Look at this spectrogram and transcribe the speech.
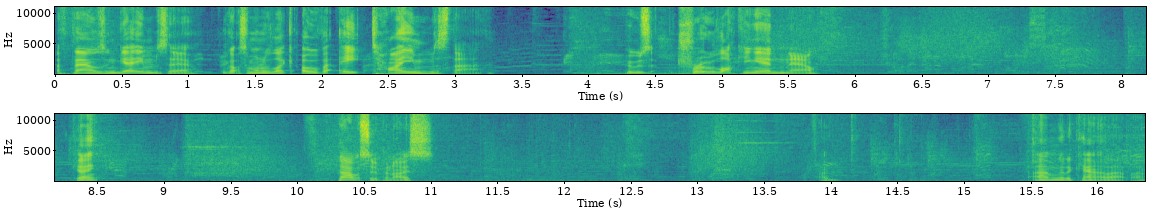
a thousand games here. We've got someone who, like, over eight times that. Who's true locking in now. Okay. That was super nice. I, I'm going to counter that, though.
